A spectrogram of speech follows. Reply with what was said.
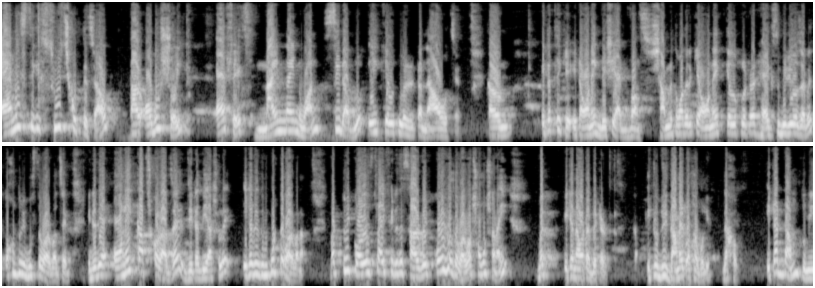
এমএস থেকে সুইচ করতে চাও, তার অবশ্যই F X nine nine one CW এই ক্যালকুলেটরটা নেওয়া উচিত কারণ এটা থেকে এটা অনেক বেশি অ্যাডভান্স সামনে তোমাদেরকে অনেক ক্যালকুলেটর হ্যাক্স ভিডিও যাবে, তখন তুমি বুঝতে পারবা যে এটা দিয়ে অনেক কাজ করা যায়, যেটা দিয়ে আসলে এটা দিয়ে তুমি করতে পারবা না। বাট তুমি কলেজ লাইফ এটাতে সার্ভাইভ করে ফেলতে পারবা, সমস্যা নাই। বাট এটা নেওয়াটা বেটার একটু যদি দামের কথা বলি, দেখো, এটার দাম তুমি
